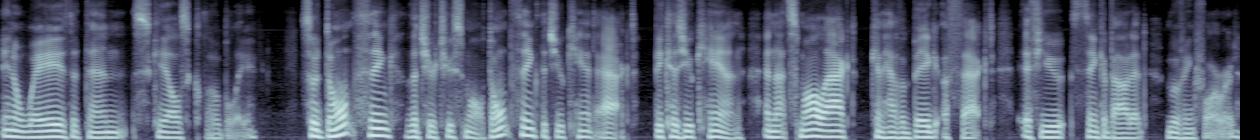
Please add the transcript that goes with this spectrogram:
in a way that then scales globally? So don't think that you're too small. Don't think that you can't act because you can. And that small act can have a big effect if you think about it moving forward.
